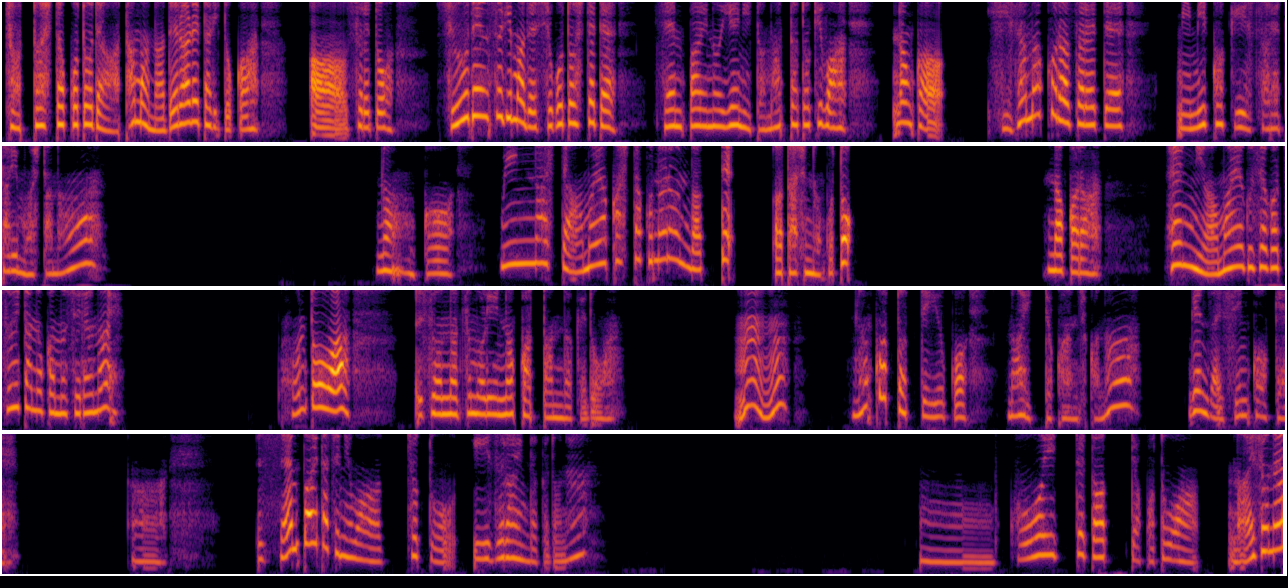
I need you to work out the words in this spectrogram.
ちょっとしたことで頭撫でられたりとか。あそれと終電過ぎまで仕事してて先輩の家に泊まった時はなんか膝枕されて耳かきされたりもしたな。なんかみんなして甘やかしたくなるんだって私のこと。だから変に甘え癖がついたのかもしれない。本当はそんなつもりなかったんだけど。うんうん。なかったっていうかないって感じかな。現在進行形。あ先輩たちにはちょっと言いづらいんだけどね。うーんこう言ってたってことは内緒ね。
